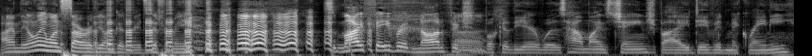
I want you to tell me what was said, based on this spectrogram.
I am the only one star review on Goodreads. Good for me. so my favorite nonfiction Uh. book of the year was How Minds Change by David McRaney.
